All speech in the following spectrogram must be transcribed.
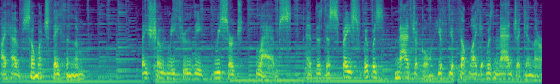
I have so much faith in them. They showed me through the research labs. At the, space, it was magical. You, you felt like it was magic in there.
